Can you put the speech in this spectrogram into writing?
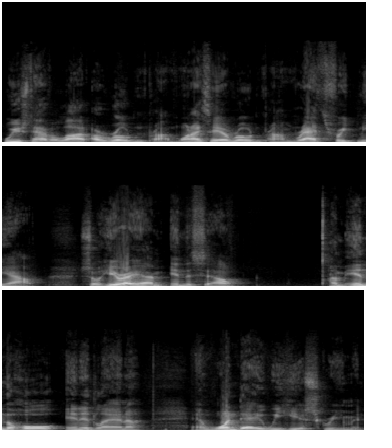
we used to have a lot, a rodent problem. When I say a rodent problem, rats freak me out. So here I am in the cell. I'm in the hole in Atlanta. And one day we hear screaming.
